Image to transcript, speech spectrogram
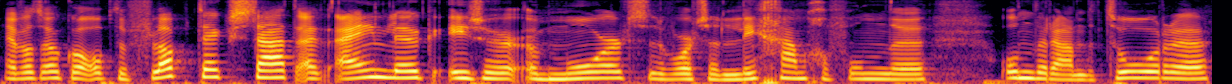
En wat ook al op de flaptekst staat, uiteindelijk is er een moord. Er wordt een lichaam gevonden onderaan de toren.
